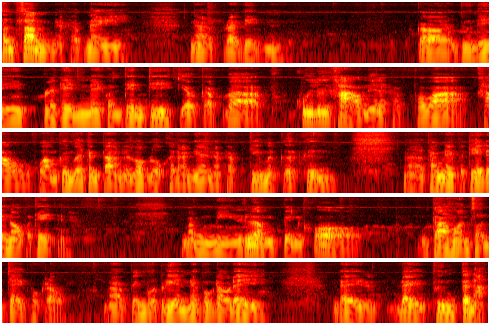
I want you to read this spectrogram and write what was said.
สั้น ๆนะครับในนะประเด็น ก็อยู่ในประเด็นในคอนเทนต์ที่เกี่ยวกับว่าคุยเรื่องข่าวเนี่ยแหละครับ เพราะว่าข่าวความเคลื่อนไหวต่างๆ ในรอบโลกขณะเนี้นะครับ ที่มันเกิดขึ้นทั้งในประเทศและนอกประเทศเนี่ยมันมีเรื่องเป็นข้ออุทาหรณ์สอนใจพวกเรา นะเป็นบทเรียนให้พวกเราได้ได้ได้พึงตระหนัก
